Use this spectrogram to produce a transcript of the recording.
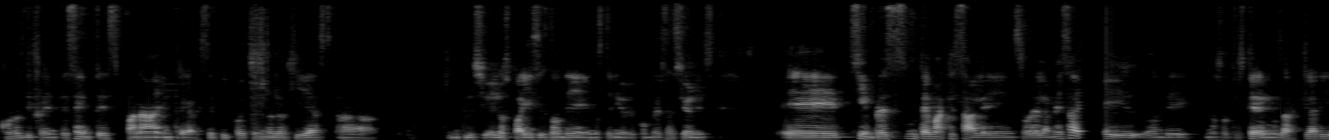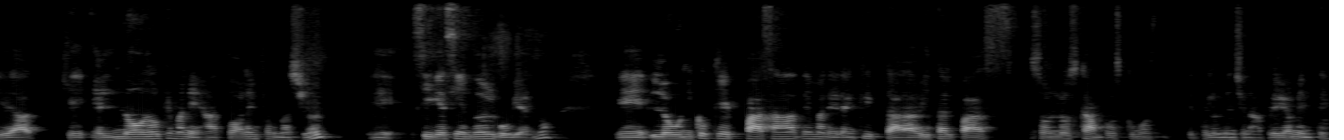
con, los diferentes entes para entregar este tipo de tecnologías, inclusive en los países donde hemos tenido conversaciones, eh, siempre es un tema que sale sobre la mesa y donde nosotros queremos dar claridad que el nodo que maneja toda la información eh, sigue siendo del gobierno eh, lo único que pasa de manera encriptada Vital Pass son los campos, como te los mencionaba previamente,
